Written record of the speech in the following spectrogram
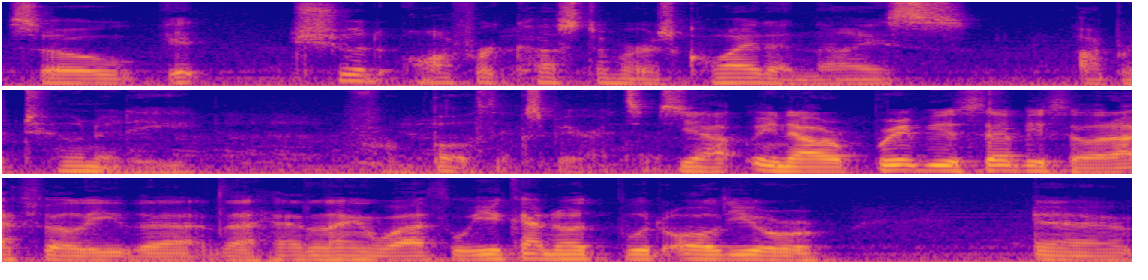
so it should offer customers quite a nice opportunity for both experiences. Yeah, in our previous episode, actually, the, the headline was well, you cannot put all your uh,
